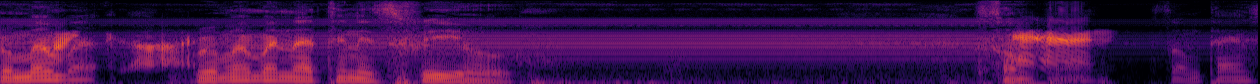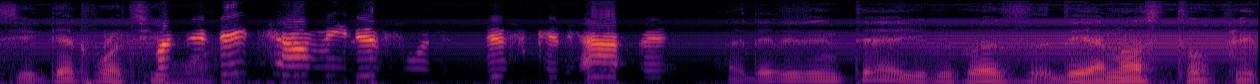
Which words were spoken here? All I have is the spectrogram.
Remember, remember, nothing is free. Oh. Sometimes, sometimes you get what you But want. did they tell me this was this could happen? Uh, They didn't tell you because they are not stupid.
